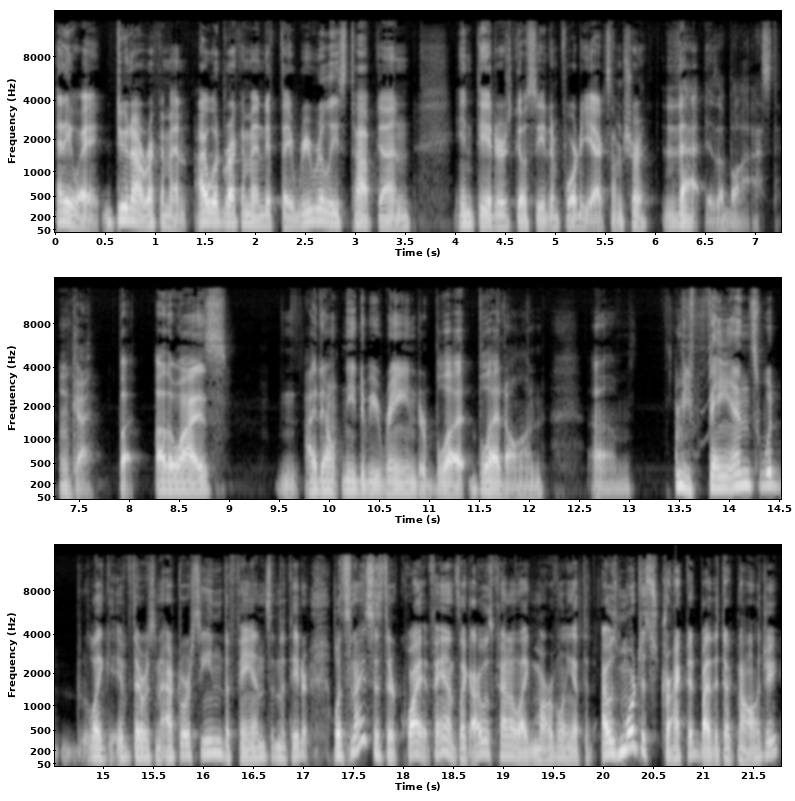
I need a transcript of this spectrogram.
Anyway, do not recommend. I would recommend if they re-release Top Gun in theaters, go see it in 4DX. I'm sure that is a blast okay. but otherwise i don't need to be rained or blood bled on um i mean fans would like if there was an outdoor scene the fans in the theater what's nice is they're quiet fans like i was kind of like marveling at the i was more distracted by the technology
